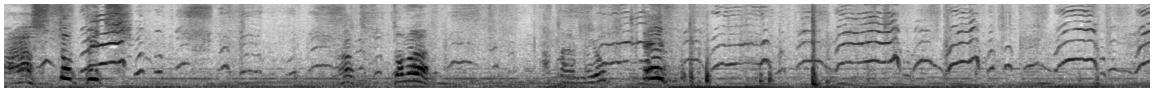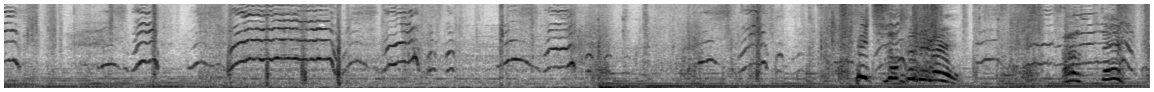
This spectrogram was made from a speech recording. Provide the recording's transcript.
Ah, stop, bitch! Godverdomme! Laat daar mee op, Dave! Bitch, stop er nu mee! Vuil, Dave!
